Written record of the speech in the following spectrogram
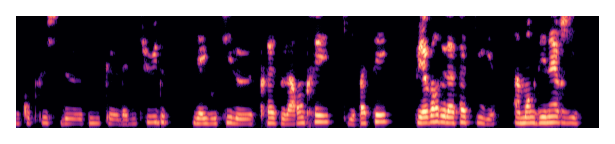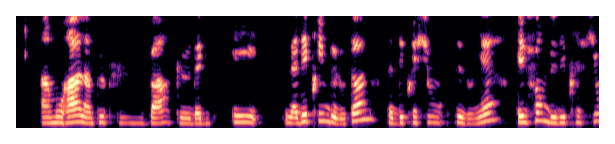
beaucoup plus de pluie que d'habitude. Il y a eu aussi le stress de la rentrée qui est passé. Il peut y avoir de la fatigue, un manque d'énergie, un moral un peu plus bas que d'habitude. Et la déprime de l'automne, cette dépression saisonnière, est une forme de dépression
